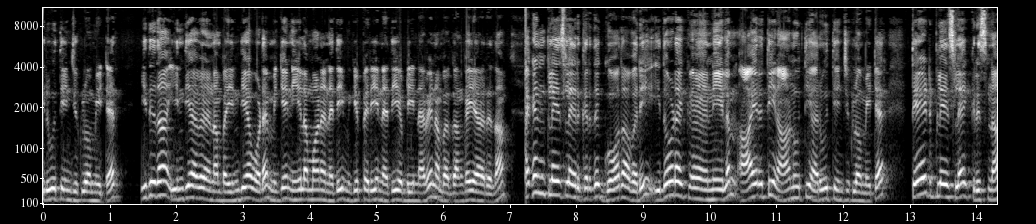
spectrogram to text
இருபத்தி அஞ்சு கிலோமீட்டர் இதுதான் இந்தியாவை நம்ம இந்தியாவோட மிக நீளமான நதி மிகப்பெரிய நதி அப்படின்னாவே நம்ம கங்கை ஆறு தான் செகண்ட் பிளேஸில் இருக்கிறது கோதாவரி. இதோட நீளம் ஆயிரத்தி நானூற்றி அறுபத்தி அஞ்சு கிலோமீட்டர் தேர்ட் பிளேஸில் கிருஷ்ணா.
